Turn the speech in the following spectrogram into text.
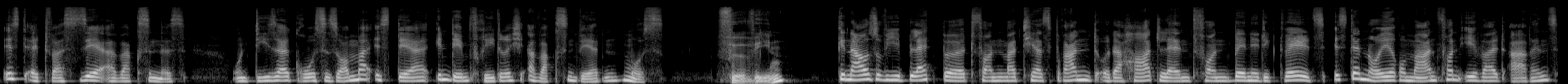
ist etwas sehr Erwachsenes. Und dieser große Sommer ist der, in dem Friedrich erwachsen werden muss. Für wen? Genauso wie Blackbird von Matthias Brandt oder Heartland von Benedikt Welz ist der neue Roman von Ewald Ahrens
